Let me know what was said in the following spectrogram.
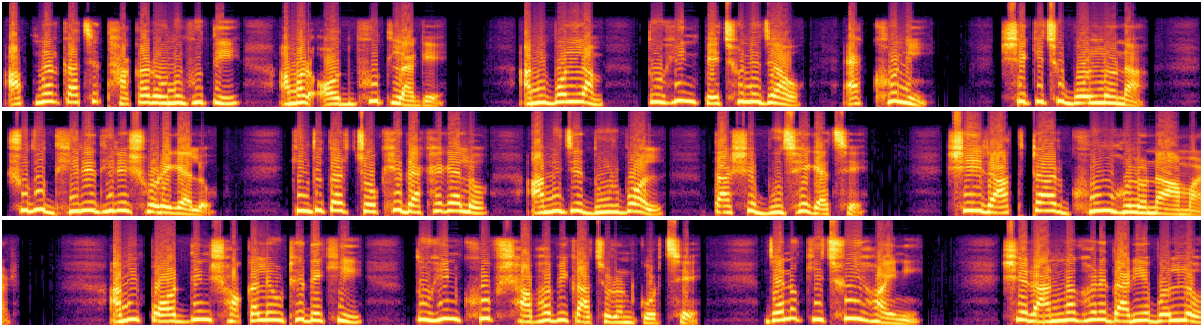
আপনার কাছে থাকার অনুভূতি আমার অদ্ভুত লাগে। আমি বললাম তুহিন পেছনে যাও, এক্ষুনি। সে কিছু বলল না, শুধু ধীরে ধীরে সরে গেল। কিন্তু তার চোখে দেখা গেল, আমি যে দুর্বল, তা সে বুঝে গেছে। সেই রাতটা আর ঘুম হলো না আমার। আমি পরদিন সকালে উঠে দেখি, তুহিন খুব স্বাভাবিক আচরণ করছে, যেন কিছুই হয়নি। সে রান্নাঘরে দাঁড়িয়ে বলল,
